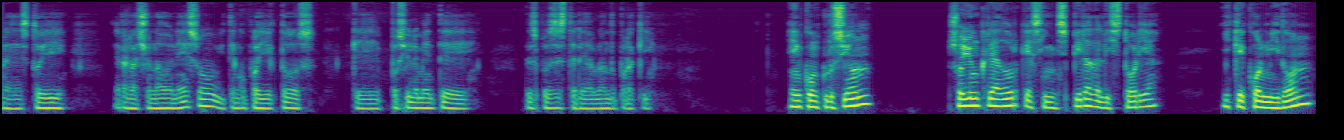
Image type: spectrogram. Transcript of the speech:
eh, estoy relacionado en eso y tengo proyectos que posiblemente después estaré hablando por aquí. En conclusión, soy un creador que se inspira de la historia y que con mi don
